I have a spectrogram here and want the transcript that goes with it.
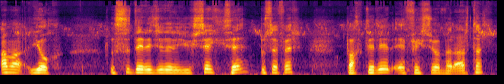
Ama yok ısı dereceleri yüksekse bu sefer bakteriyel enfeksiyonlar artar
